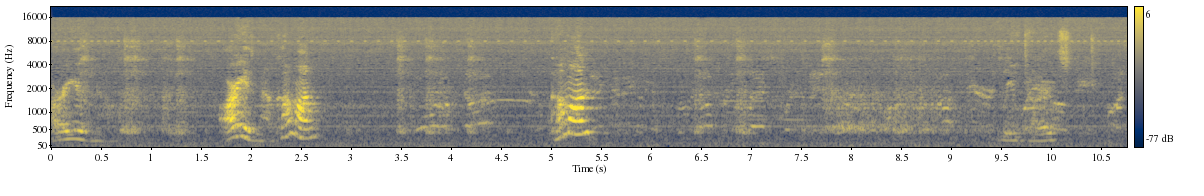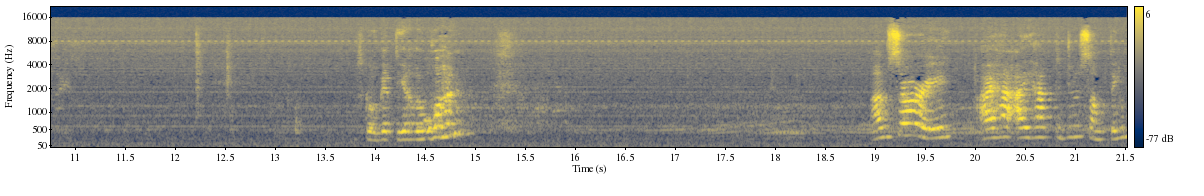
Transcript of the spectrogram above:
Arya's now. Arya's now. Come on. Come on. Retards. Let's go get the other one. I'm sorry. I ha I have to do something.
